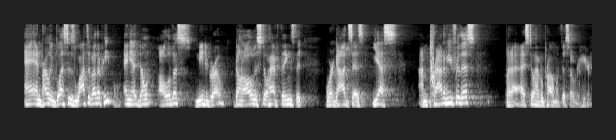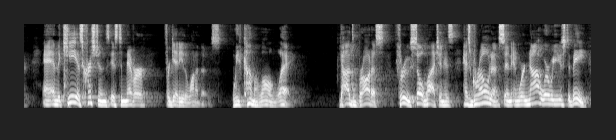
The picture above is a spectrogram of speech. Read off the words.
and probably blesses lots of other people. And yet, don't all of us need to grow? Don't all of us still have things that where God says, Yes, I'm proud of you for this, but I still have a problem with this over here. And the key as Christians is to never forget either one of those. We've come a long way. God's brought us through so much and has, has grown us, and, and we're not where we used to be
